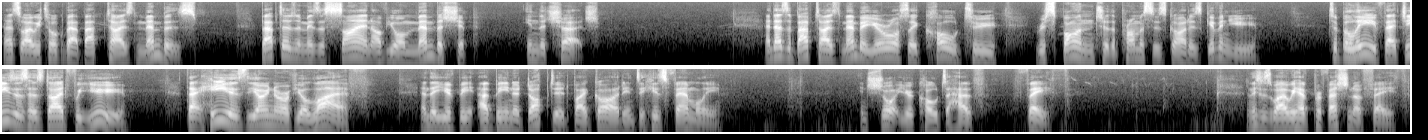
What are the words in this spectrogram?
That's why we talk about baptized members. Baptism is a sign of your membership in the church. And as a baptized member, you're also called to respond to the promises God has given you, to believe that Jesus has died for you, that He is the owner of your life, and that you've been, are being adopted by God into His family. In short, you're called to have faith. And this is why we have profession of faith.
